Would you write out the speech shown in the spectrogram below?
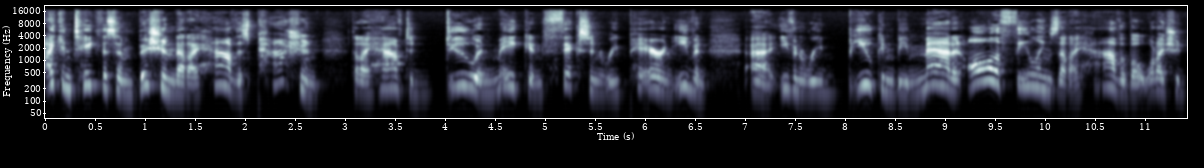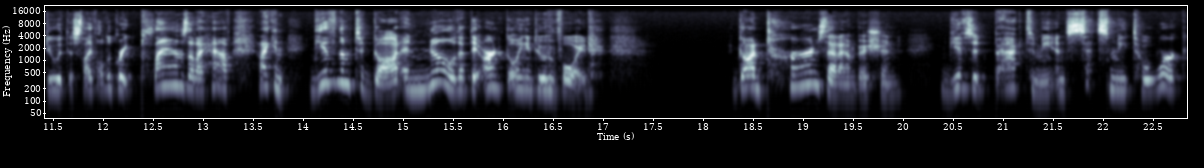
I can take this ambition that I have, this passion that I have to do and make and fix and repair and even uh, even rebuke and be mad and all the feelings that I have about what I should do with this life, all the great plans that I have, and I can give them to God and know that they aren't going into a void. God turns that ambition, gives it back to me, and sets me to work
